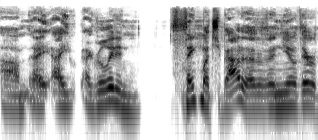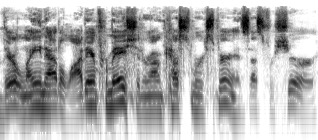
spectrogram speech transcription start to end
um, I, I, I really didn't think much about it other than you know they're they're laying out a lot of information around customer experience that's for sure.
